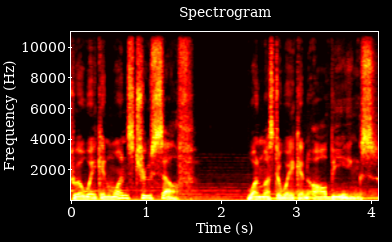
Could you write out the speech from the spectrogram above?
To awaken one's true self, one must awaken all beings.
